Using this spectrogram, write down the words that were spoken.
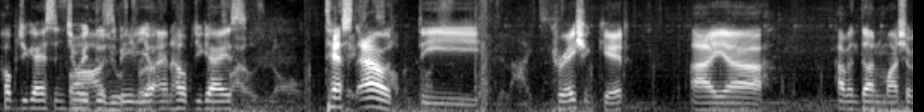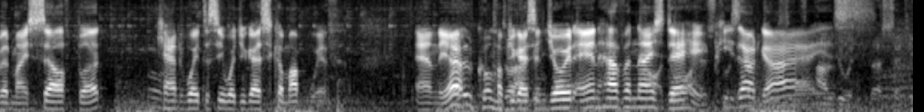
Hope you guys enjoyed this video and hope you guys test out the creation kit. I uh, haven't done much of it myself, but can't wait to see what you guys come up with. And yeah, Welcome hope you guys enjoyed and have a nice day. Peace out, guys.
